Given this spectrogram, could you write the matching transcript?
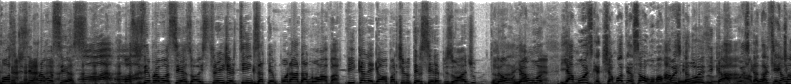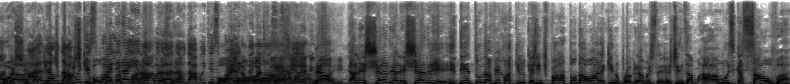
Posso dizer pra vocês. Boa, boa. Posso dizer pra vocês, ó, Stranger Things, a temporada nova, fica legal a partir do terceiro episódio. não, Ah, e, a não. mu- e a música, te chamou atenção alguma A música? do- do- música, a música a da música Kate Bush? da- Ah, Kate não dá Bush muito que voltou spoiler pras ainda, paradas, né? Não dá muito spoiler, Não mas pode não ele é É, não, Alexandre, Alexandre, e tem tudo a ver com aquilo que a gente fala toda hora aqui no programa Stranger Things. A, a- a música salva,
